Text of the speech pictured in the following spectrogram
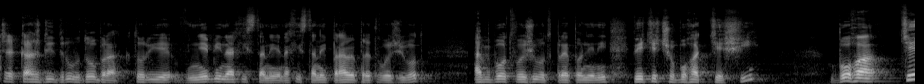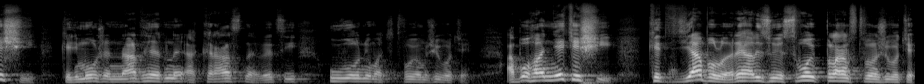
že každý druh dobra, ktorý je v nebi nachystaný, je nachystaný práve pre tvoj život, aby bol tvoj život preplnený. Viete, čo Boha teší? Boha teší, keď môže nádherné a krásne veci uvoľňovať v tvojom živote. A Boha neteší, keď diabol realizuje svoj plán v tvojom živote.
